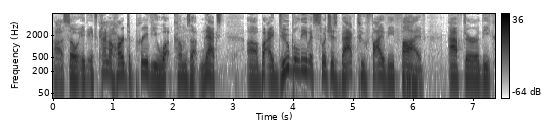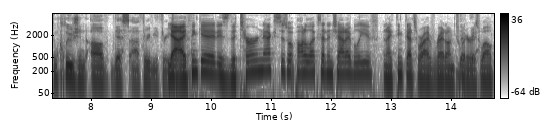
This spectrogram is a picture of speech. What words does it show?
Uh, so it, it's kind of hard to preview what comes up next. Uh, but I do believe it switches back to 5v5 after the conclusion of this uh, 3v3. Yeah, tournament. I think it is the turn next, is what Podoluk said in chat, I believe. And I think that's where I've read on Twitter the, yeah. as well.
